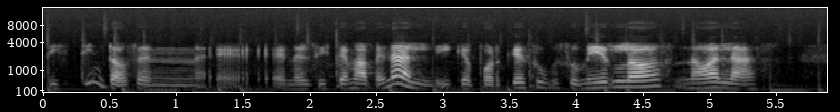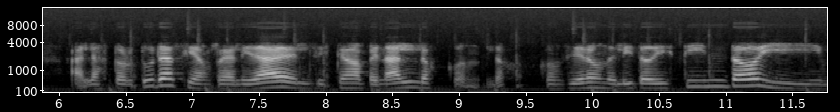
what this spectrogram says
distintos en, eh, en el sistema penal y que por qué subsumirlos no a las a las torturas y en realidad el sistema penal los, los considera un delito distinto y,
